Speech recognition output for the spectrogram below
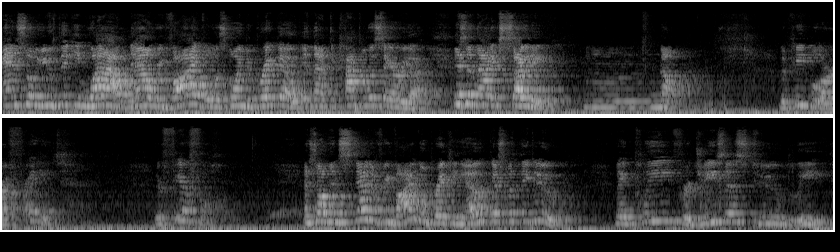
And so you're thinking, wow, now revival is going to break out in that Decapolis area. Isn't that exciting? Mm, no. The people are afraid, they're fearful. And so instead of revival breaking out, guess what they do? They plead for Jesus to leave.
